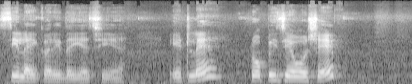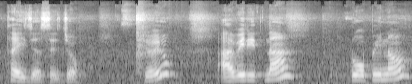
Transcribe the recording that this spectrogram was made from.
સિલાઈ કરી દઈએ છીએ. એટલે ટોપી જેવો શેપ થઈ જશે જો. જોયું? આવી રીતના ટોપીનો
